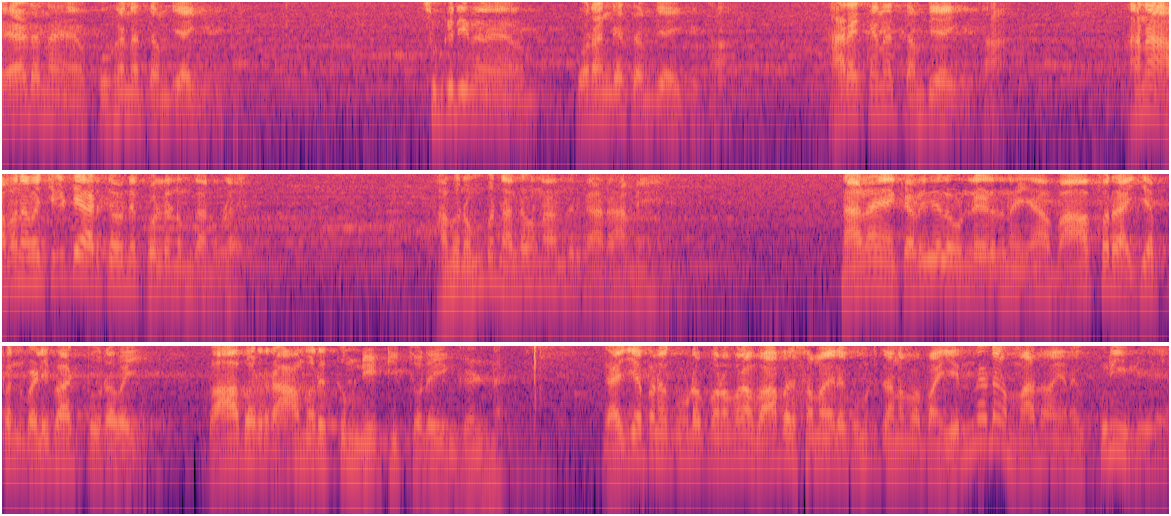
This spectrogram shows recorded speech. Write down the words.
வேடனை புகனை தம்பியாக்கிக்கிட்டான். சுக்ரீவன் குரங்க தம்பியாக்கிட்டான் அரக்கனை தம்பியாக்கிட்டான் ஆனால் அவனை வச்சுக்கிட்டே அடுத்தவனே கொல்லணும் தானுல கூட அவன் ரொம்ப நல்லவனாக இருந்திருக்கான் ராமே. நான் தான் என் கவிதையில் ஒன்று எழுதினையா வாபர் ஐயப்பன் வழிபாட்டு உறவை பாபர் ராமருக்கும் நீட்டி தொலையுங்கள்னு. இந்த ஐயப்பனை கும்பிட போனோம்னா பாபர் சமாதியில் கும்பிட்டு தானே பார்ப்பான் என்னடா மதம் எனக்கு புரியலையே.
